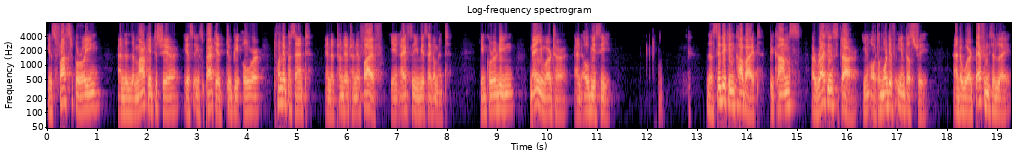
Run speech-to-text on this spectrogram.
is fast growing and the market share is expected to be over 20% in 2025 in xEV segment, including main inverter and OBC. The silicon carbide becomes a rising star in automotive industry and will definitely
